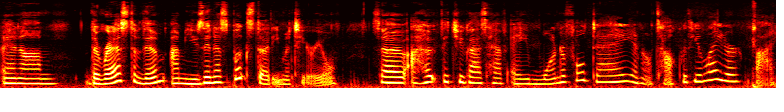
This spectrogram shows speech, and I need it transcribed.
And um, the rest of them I'm using as book study material. So I hope that you guys have a wonderful day, and I'll talk with you later. Bye.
